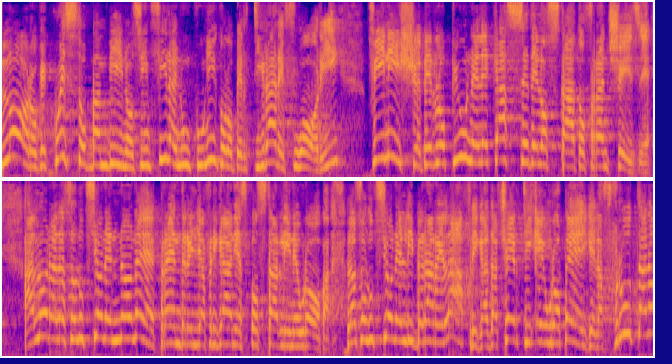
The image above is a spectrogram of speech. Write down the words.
L'oro che questo bambino si infila in un cunicolo per tirare fuori finisce per lo più nelle casse dello Stato francese. Allora la soluzione non è prendere gli africani e spostarli in Europa, la soluzione è liberare l'Africa da certi europei che la sfruttano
